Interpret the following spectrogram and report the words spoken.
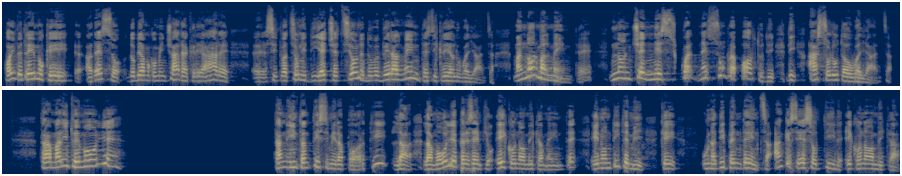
Poi vedremo che eh, adesso dobbiamo cominciare a creare eh, situazioni di eccezione dove veramente si crea l'uguaglianza, ma normalmente non c'è ness- nessun rapporto di, di assoluta uguaglianza. Tra marito e moglie in tantissimi rapporti, la, la, moglie, per esempio, economicamente, e non ditemi che una dipendenza, anche se è sottile, economica,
